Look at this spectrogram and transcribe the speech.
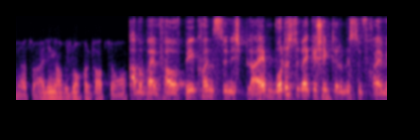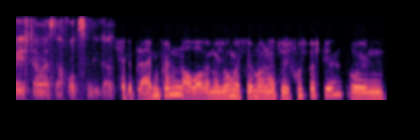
Ja, zu einigen habe ich noch Kontakt, ja. Aber beim VfB konntest du nicht bleiben. Wurdest du weggeschickt oder bist du freiwillig damals nach Wurzeln gegangen? Ich hätte bleiben können, aber wenn man jung ist, will man natürlich Fußball spielen. Und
